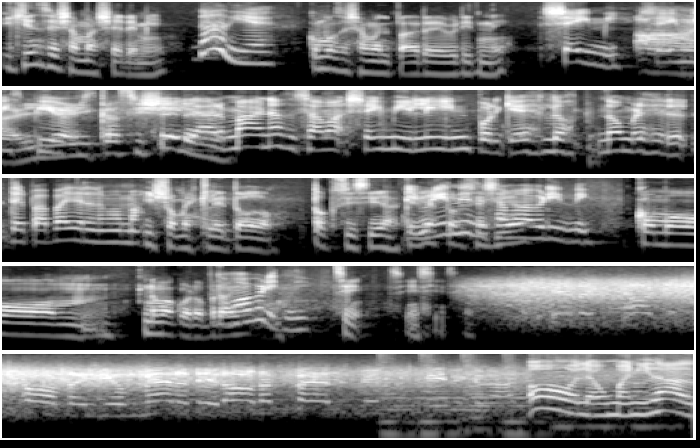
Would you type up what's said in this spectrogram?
¿Y quién se llama Jeremy? Nadie. ¿Cómo se llama el padre de Britney? Jamie, Ay, Jamie Spears. casi y Jeremy. la hermana se llama Jamie Lynn porque es los nombres del, del papá y de la mamá. Y yo mezclé todo. Toxicidad. Y ¿Querías Britney se llama Britney. Como. mm, No me acuerdo, pero. Como Britney. Sí, sí, sí. sí. Oh, la humanidad.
